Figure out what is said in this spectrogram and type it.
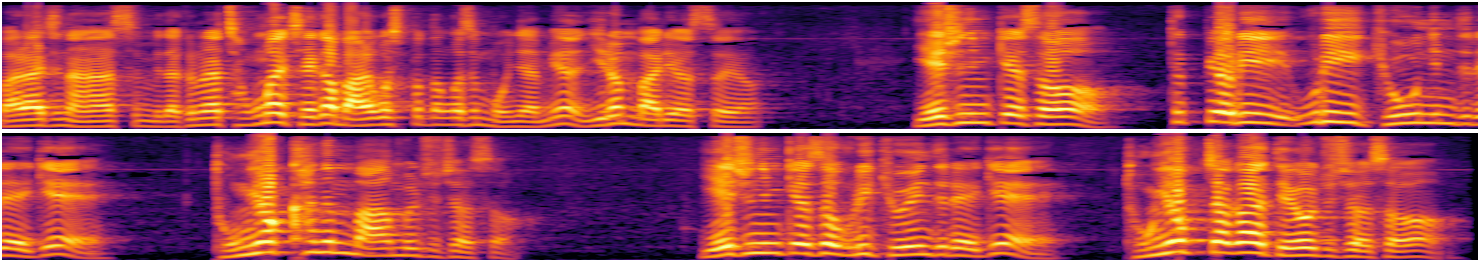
말하진 않았습니다. 그러나 정말 제가 말하고 싶었던 것은 뭐냐면 이런 말이었어요. 예수님께서 특별히 우리 교우님들에게 동역하는 마음을 주셔서 예수님께서 우리 교인들에게 동역자가 되어 주셔서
